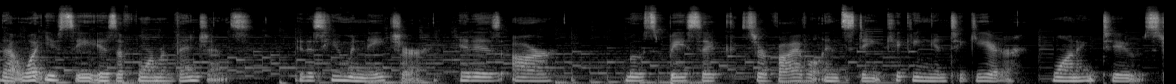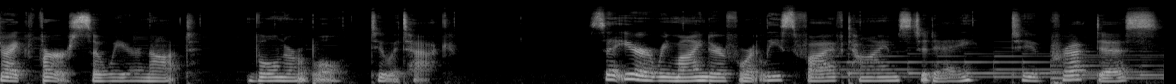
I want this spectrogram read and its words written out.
that what you see is a form of vengeance. It is human nature. It is our most basic survival instinct kicking into gear, wanting to strike first so we are not vulnerable to attack. Set your reminder for at least five times today to practice,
